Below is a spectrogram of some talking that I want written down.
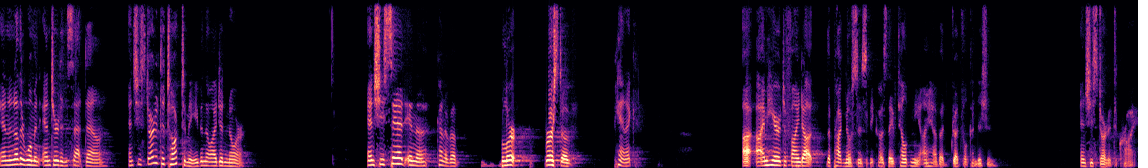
And another woman entered and sat down. And she started to talk to me, even though I didn't know her. And she said in a kind of a blur, burst of panic, I'm here to find out the prognosis because they've told me I have a dreadful condition. And she started to cry.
